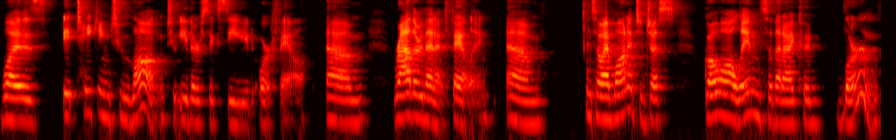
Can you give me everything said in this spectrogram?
was it taking too long to either succeed or fail, um, rather than it failing. Um, and so I wanted to just go all in so that I could learn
